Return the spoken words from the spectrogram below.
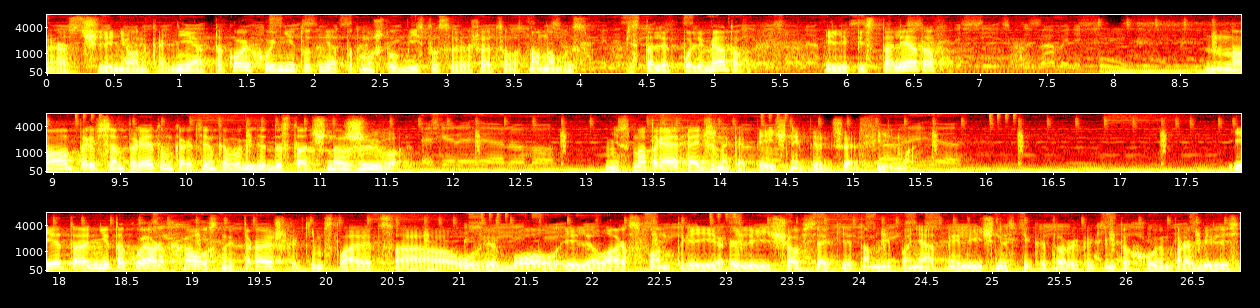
расчлененка. Нет, такой хуйни тут нет, потому что убийство совершается в основном из пистолет-пулеметов или пистолетов. Но при всем при этом картинка выглядит достаточно живо. Несмотря, опять же, на копеечный бюджет фильма. И это не такой артхаусный трэш, каким славится Уви Болл или Ларс фон Триер, или еще всякие там непонятные личности, которые каким-то хуем пробились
